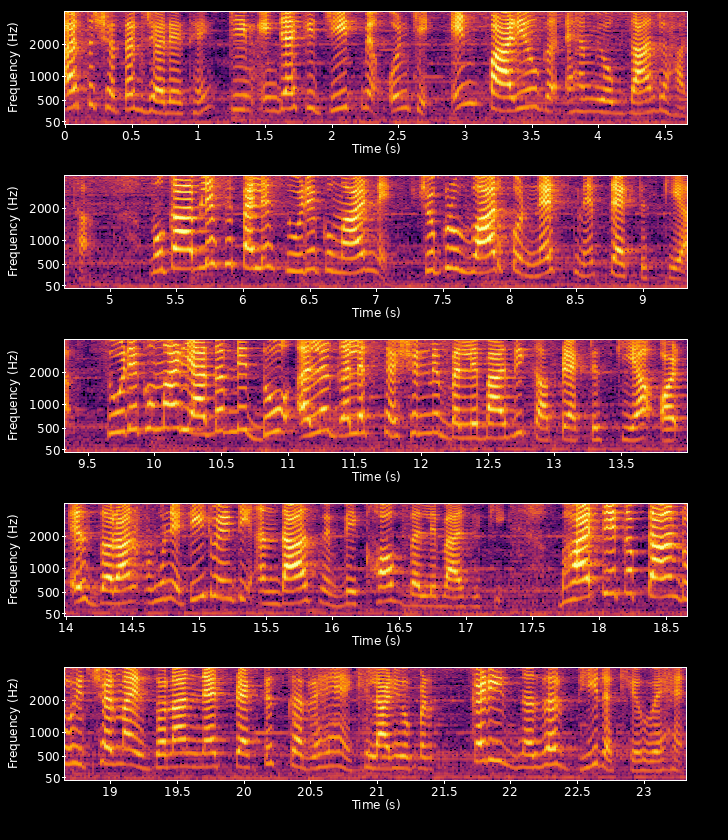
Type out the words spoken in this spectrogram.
अर्थशतक जड़े थे। टीम इंडिया की जीत में उनके इन पारियों का अहम योगदान रहा था। मुकाबले से पहले सूर्य कुमार ने शुक्रवार को नेट्स में प्रैक्टिस किया। सूर्य कुमार यादव ने दो अलग अलग सेशन में बल्लेबाजी का प्रैक्टिस किया और इस दौरान उन्होंने टी अंदाज में बेखौफ बल्लेबाजी की। भारतीय कप्तान रोहित शर्मा इस दौरान नेट प्रैक्टिस कर रहे हैं। खिलाड़ियों पर कड़ी नज़र भी रखे हुए हैं।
